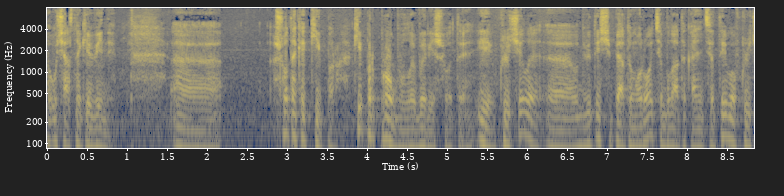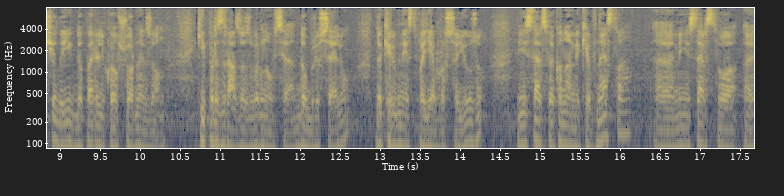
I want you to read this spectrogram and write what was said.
учасників війни. Що таке Кіпр? Кіпр пробували вирішувати і включили у 2005 році. Була така ініціатива, включили їх до переліку офшорних зон. Кіпр зразу звернувся до Брюсселю, до керівництва Євросоюзу. Міністерство економіки внесло. Е, Міністерство е,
